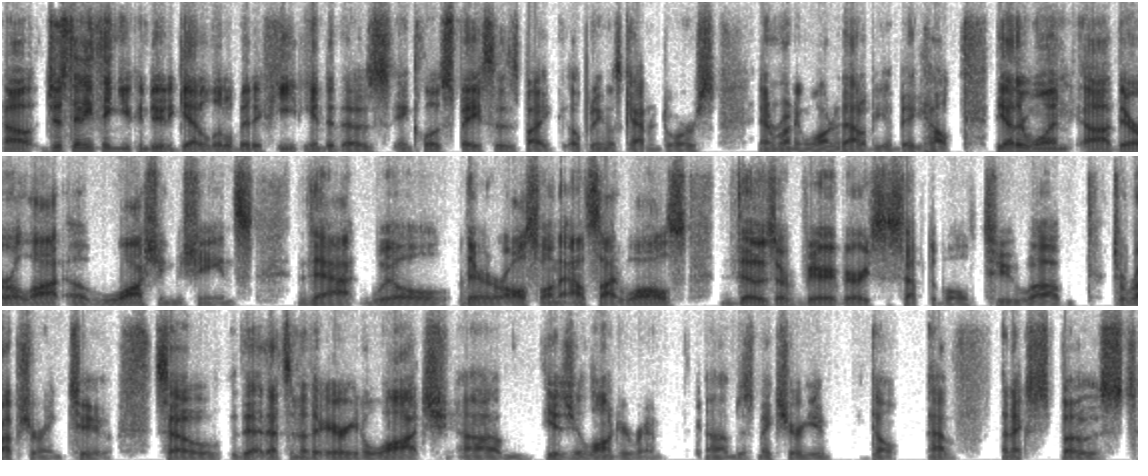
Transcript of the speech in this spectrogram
uh, just anything you can do to get a little bit of heat into those enclosed spaces by opening those cabinet doors and running water, that'll be a big help. The other one, uh, there are a lot of washing machines that will, they're also on the outside walls. Those are very, very susceptible to, uh, to rupturing too. So th- that's another area to watch um, is your laundry room. Um, just make sure you don't have an exposed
